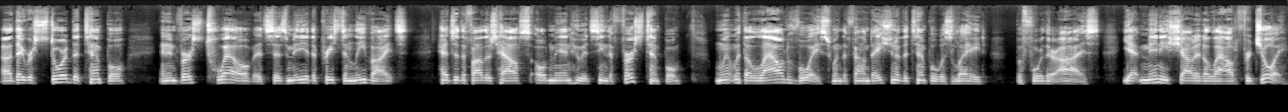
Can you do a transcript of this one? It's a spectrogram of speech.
Uh, they restored the temple, and in verse 12 it says, Many of the priests and Levites, heads of the father's house, old men who had seen the first temple, went with a loud voice when the foundation of the temple was laid before their eyes. Yet many shouted aloud for joy,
